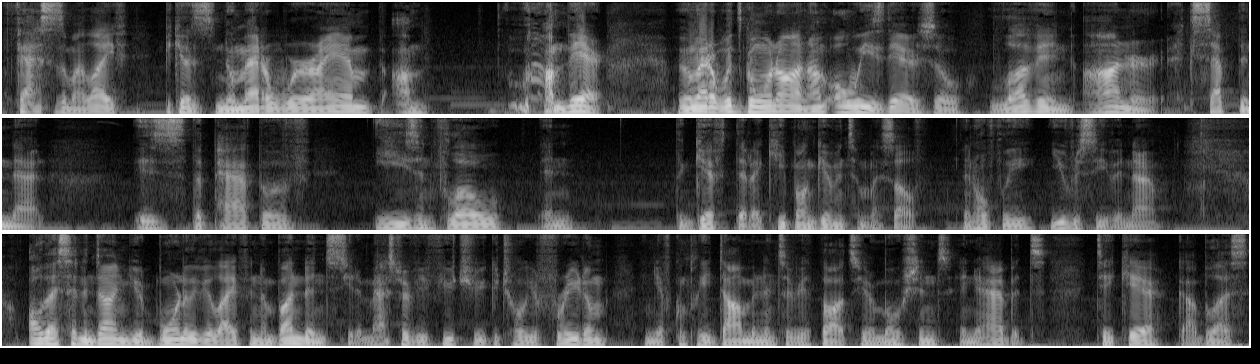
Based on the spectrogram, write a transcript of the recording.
facets of my life because no matter where I am, I'm I'm there. No matter what's going on, I'm always there. So loving, honor, accepting that is the path of ease and flow and the gift that I keep on giving to myself. And hopefully you receive it now. All that said and done, you're born to live your life in abundance. You're the master of your future. You control your freedom, and you have complete dominance of your thoughts, your emotions, and your habits. Take care. God bless.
